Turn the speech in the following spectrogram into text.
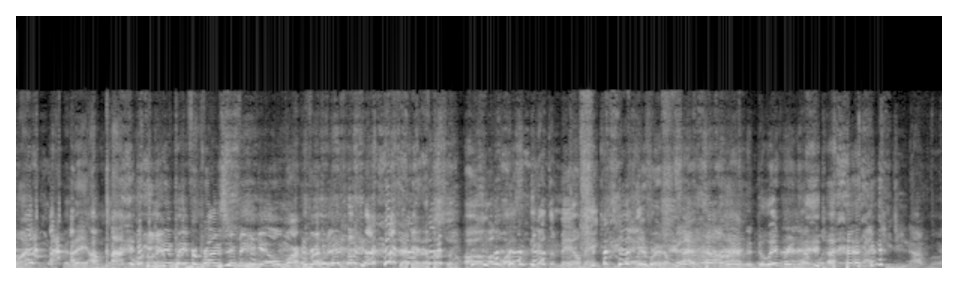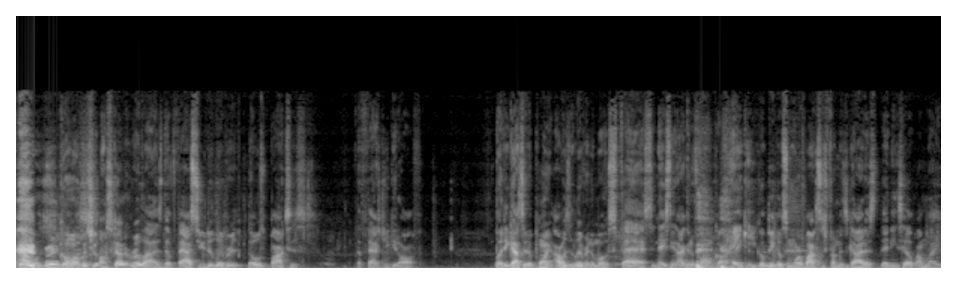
one because they. I'm not going on. you didn't pay for prime shipping, you get Omar, bro. Check it out. Uh, otherwise, they got the mailman because he's delivering them. Wow, the delivering them. I kid you not, bro. I was going, but you also got to realize the faster you deliver those boxes, the faster you get off. But it got to the point I was delivering the most fast, and next thing I get a phone call, "Hey, can you go pick up some more boxes from this guy that's, that needs help?" I'm like,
